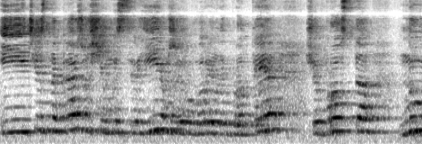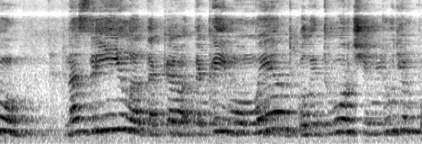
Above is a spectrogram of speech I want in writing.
І чесно кажучи, ми з Сергієм вже говорили про те, що просто ну. Назріла така, такий момент, коли творчим людям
